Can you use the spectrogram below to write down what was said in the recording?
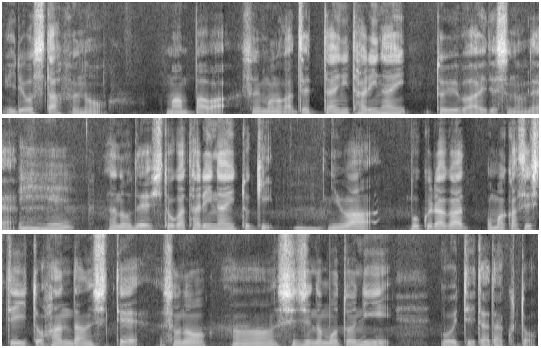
医療スタッフのマンパワーそういうものが絶対に足りないという場合ですので、えー、なので人が足りない時には、僕らがお任せしていいと判断してその指示のもとに動いていただくと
